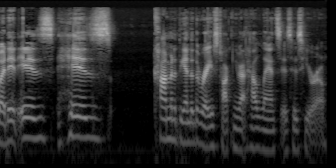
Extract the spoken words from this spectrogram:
but it is his comment at the end of the race talking about how Lance is his hero.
